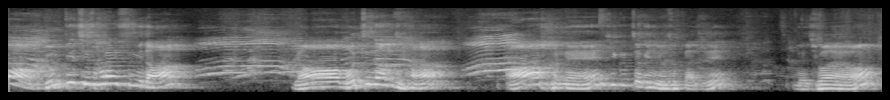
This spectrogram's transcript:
와 눈빛이 살아 있습니다. 야 멋진 남자. 아, 네. 희극적인 요소까지. 네, 좋아요.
